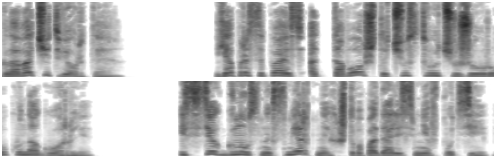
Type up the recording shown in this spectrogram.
Глава четвертая. Я просыпаюсь от того, что чувствую чужую руку на горле. Из всех гнусных смертных, что попадались мне в пути,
